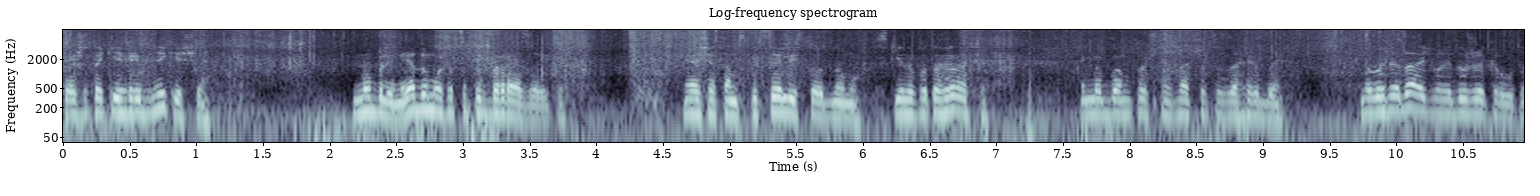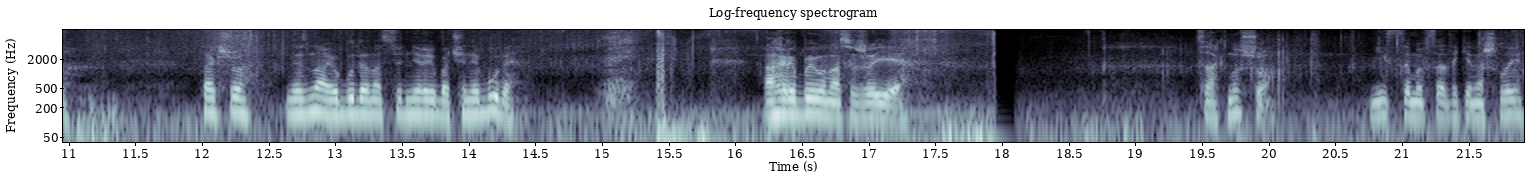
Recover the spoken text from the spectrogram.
Це ж такі грибники ще. Ну блін, я думаю, що це підберезовики. Я зараз там спеціалісту одному скину фотографію і ми будемо точно знати, що це за гриби. Ну виглядають вони дуже круто. Так що не знаю, буде у нас сьогодні риба чи не буде. А гриби у нас вже є. Так, ну що, місце ми все-таки знайшли.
